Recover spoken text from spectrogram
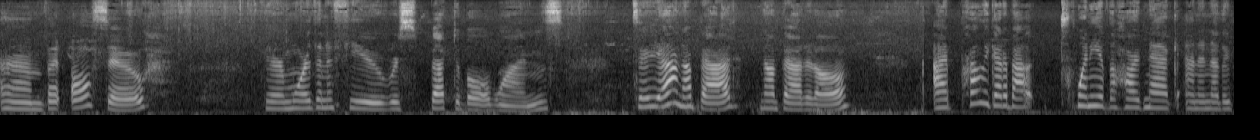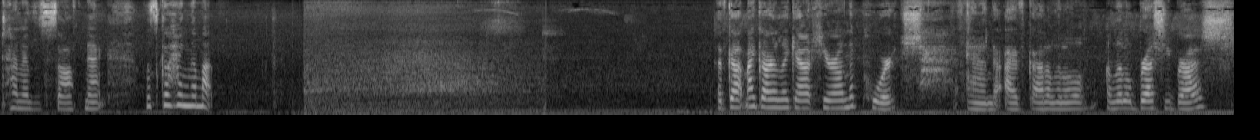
um, but also there are more than a few respectable ones. So yeah, not bad, not bad at all. I probably got about 20 of the hard neck and another 10 of the soft neck. Let's go hang them up. I've got my garlic out here on the porch and I've got a little a little brushy brush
